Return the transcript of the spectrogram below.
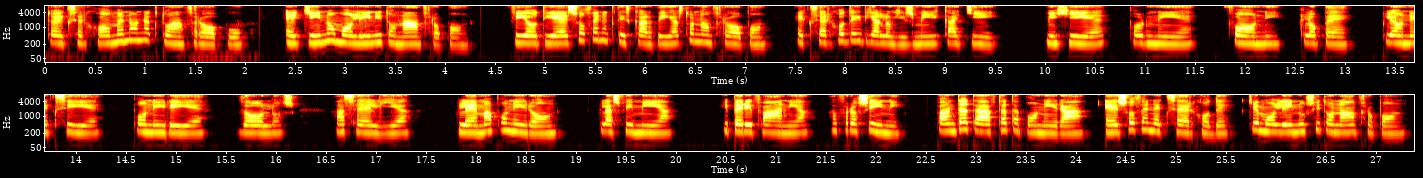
Το εξερχόμενο εκ του ανθρώπου, εκείνο μολύνει των άνθρωπων, διότι έσωθεν εκ της καρδίας των ανθρώπων εξέρχονται οι διαλογισμοί οι κακοί, μοιχείε, πορνίε, φόνοι, κλοπέ, πλεονεξίε, πονηρίε, δόλος, ασέλγεια, βλέμμα πονηρών, πλασφημία, υπερηφάνεια, αφροσύνη. Πάντα τα αυτά τα πονηρά έσωθεν εξέρχονται και μολύνουσι των άνθρωπων.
